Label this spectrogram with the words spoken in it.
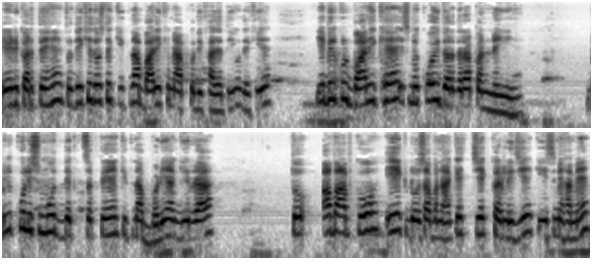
ऐड करते हैं। तो देखिए दोस्तों, कितना बारीक मैं आपको दिखा देती हूँ। देखिए ये बिल्कुल बारीक है, इसमें कोई दरदरापन नहीं है। बिल्कुल स्मूथ देख सकते हैं कितना बढ़िया गिर रहा। तो अब आपको एक डोसा बना के चेक कर लीजिए कि इसमें हमें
